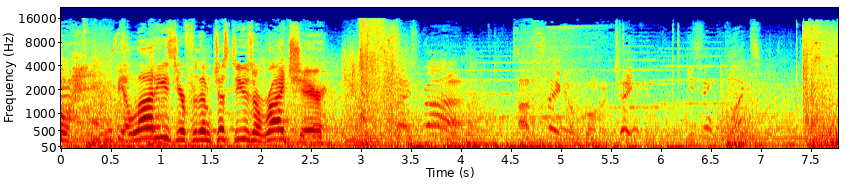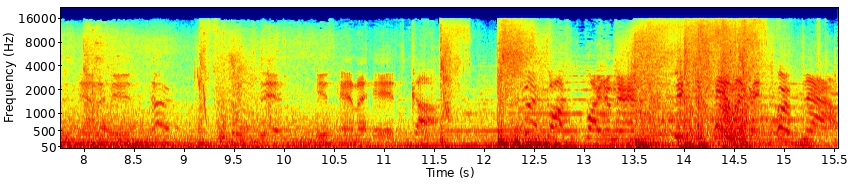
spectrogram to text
Know, it'd be a lot easier for them just to use a rideshare. Nice ride. I think I'm gonna take it. You think what? Hammerhead's. This is Hammerhead's car. Back off, Spider-Man! This is Hammerhead turf now!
